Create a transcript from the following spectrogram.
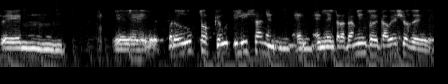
em, eh, productos que utilizan en, en- en el tratamiento de cabellos de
